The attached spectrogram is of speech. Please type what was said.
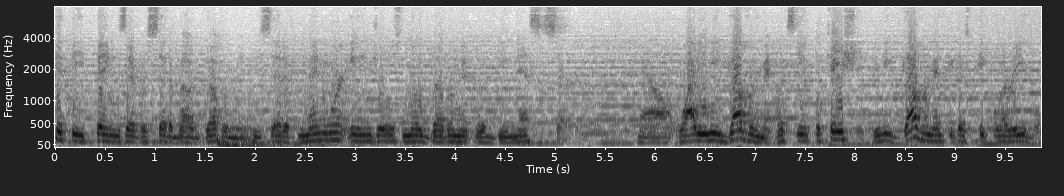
pithy things ever said about government. He said, if men were angels, no government would be necessary. Now, why do you need government? What's the implication? You need government because people are evil.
